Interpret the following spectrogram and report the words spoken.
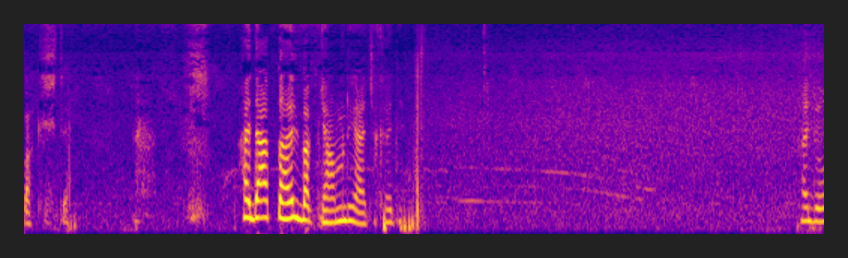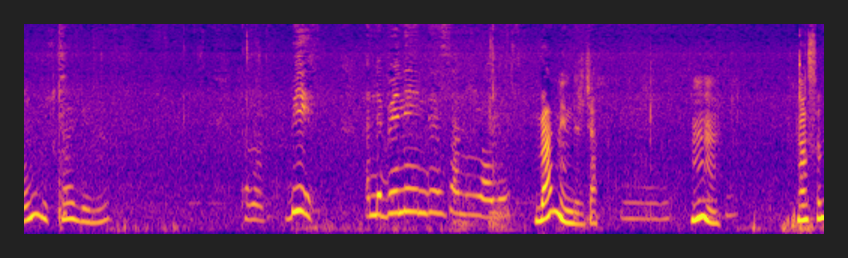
Bak işte. Hadi atla hadi bak yağmur yağacak hadi. Hadi oğlum rüzgar geliyor. Tamam. Bir. Anne beni indirsen iyi olur. Ben mi indireceğim? Hmm. Nasıl?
